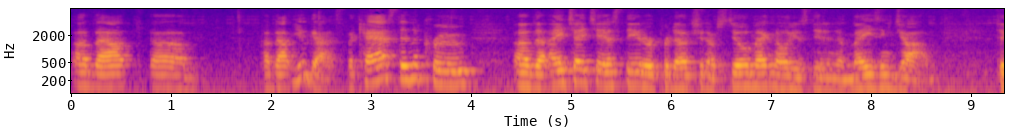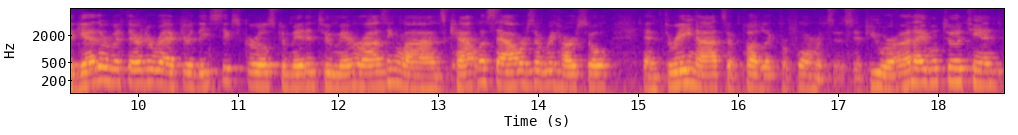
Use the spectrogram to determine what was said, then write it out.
about, um, about you guys. The cast and the crew of the HHS theater production of Steel Magnolias did an amazing job. Together with their director, these six girls committed to memorizing lines, countless hours of rehearsal, and three nights of public performances. If you were unable to attend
